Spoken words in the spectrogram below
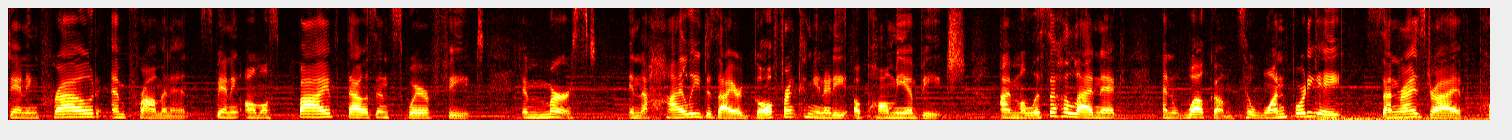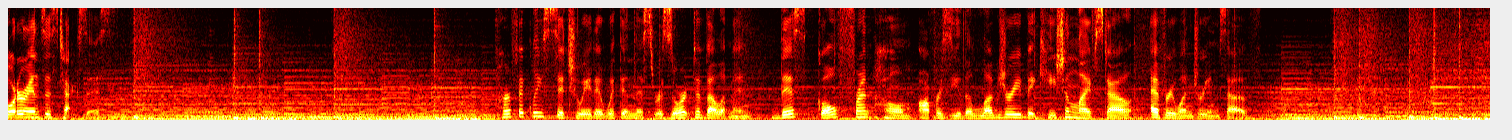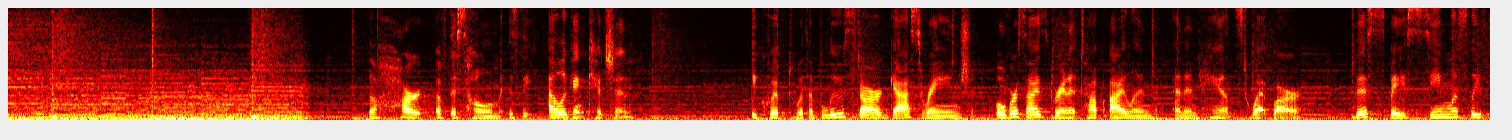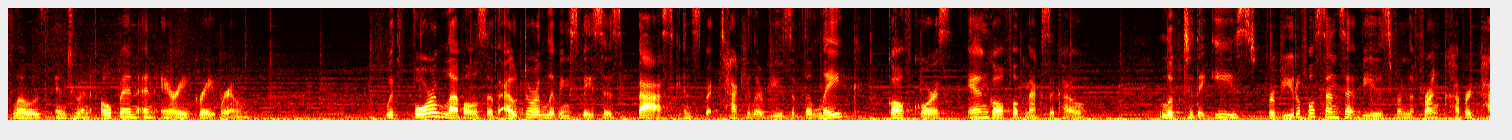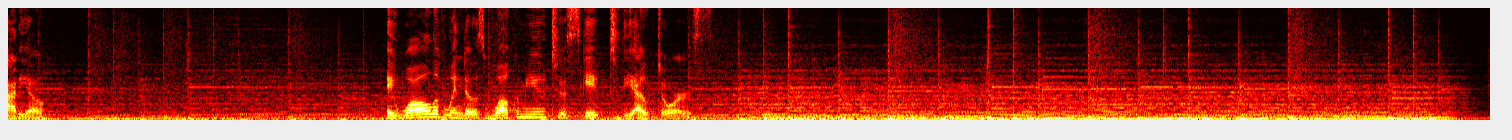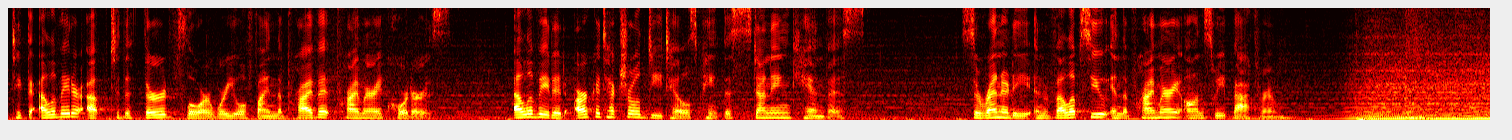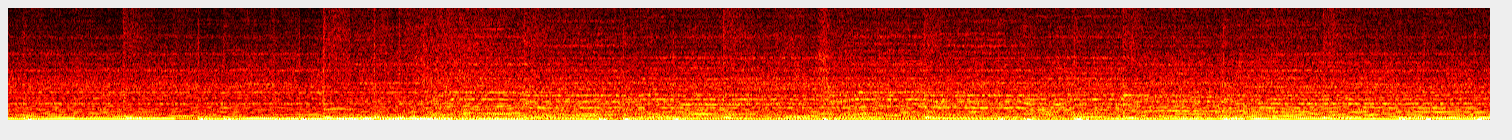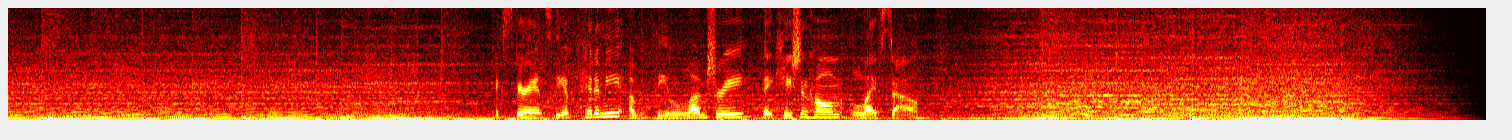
standing proud and prominent, spanning almost 5,000 square feet, immersed in the highly desired Gulfront community of Palmilla Beach. I'm Melissa Hladnik, and welcome to 148 Sunrise Drive, Port Aransas, Texas. Perfectly situated within this resort development, this Gulfront home offers you the luxury vacation lifestyle everyone dreams of. The heart of this home is the elegant kitchen. Equipped with a Blue Star gas range, oversized granite top island, and enhanced wet bar, this space seamlessly flows into an open and airy great room. With four levels of outdoor living spaces bask in spectacular views of the lake, golf course, and Gulf of Mexico. Look to the east for beautiful sunset views from the front covered patio. A wall of windows welcome you to escape to the outdoors. Take the elevator up to the third floor where you will find the private primary quarters. Elevated architectural details paint this stunning canvas. Serenity envelops you in the primary ensuite bathroom. Experience the epitome of the luxury vacation home lifestyle.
